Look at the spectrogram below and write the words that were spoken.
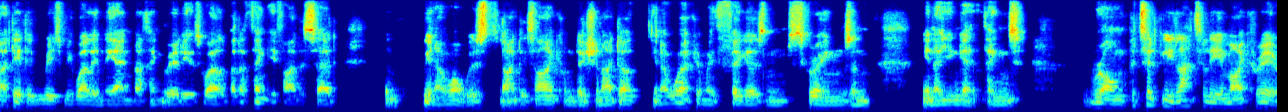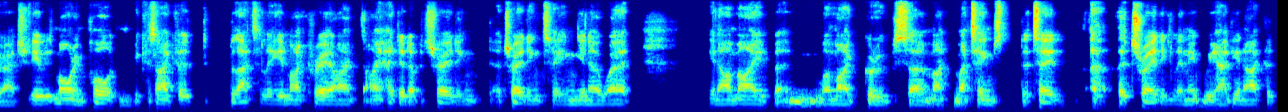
I did reasonably well in the end. I think really as well. But I think if I'd have said, you know, what was this eye condition, I don't, you know, working with figures and screens, and you know, you can get things wrong. Particularly latterly in my career, actually, it was more important because I could latterly in my career, I, I headed up a trading a trading team, you know, where you know, my well, my groups, uh, my my teams, the t- uh, the trading limit we had, you know, I could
